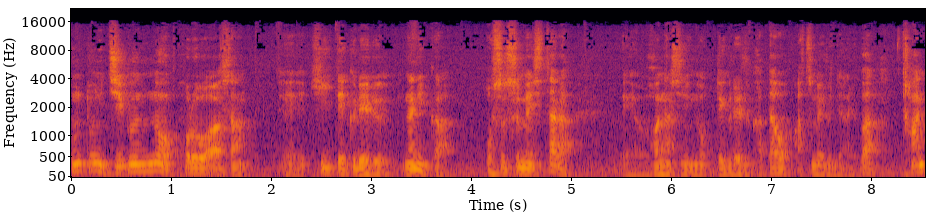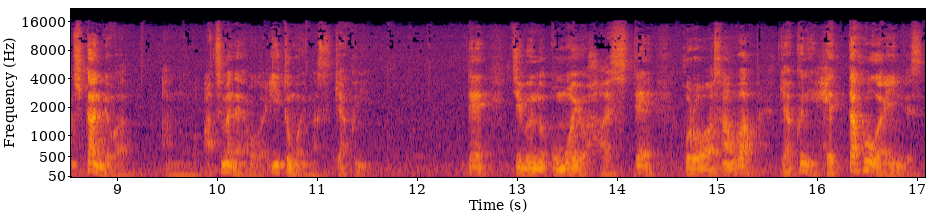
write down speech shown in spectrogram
本当に自分のフォロワーさん、えー、聞いてくれる何かおすすめしたらえお話に乗ってくれる方を集めるんであれば短期間ではあの集めない方がいいと思います逆に。で自分の思いを発してフォロワーさんは逆に減った方がいいんです。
